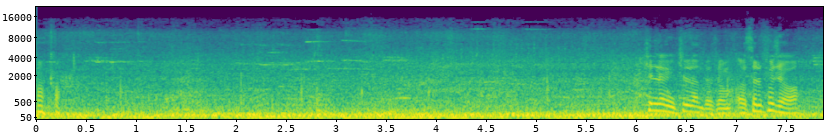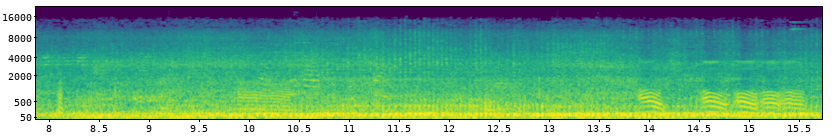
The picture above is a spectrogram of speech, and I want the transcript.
킬러긴 킬러인데 좀 어설프죠? 아. 어우, 어우, 어우. 어우.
